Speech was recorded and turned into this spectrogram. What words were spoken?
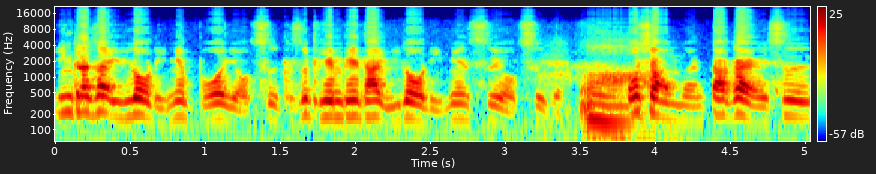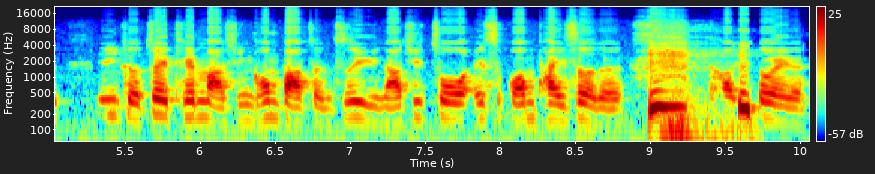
应该在鱼肉里面不会有刺，可是偏偏它鱼肉里面是有刺的。哦，我想我们大概也是一个最天马行空把整只鱼拿去做 X 光拍摄的 团队了。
